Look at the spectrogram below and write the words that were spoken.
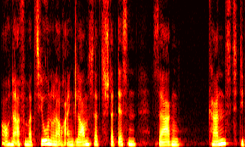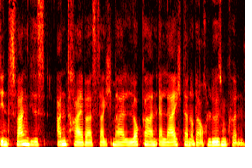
auch eine Affirmation oder auch einen Glaubenssatz stattdessen sagen kannst, die den Zwang dieses Antreibers, sage ich mal, lockern, erleichtern oder auch lösen können.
